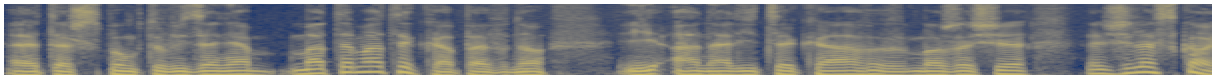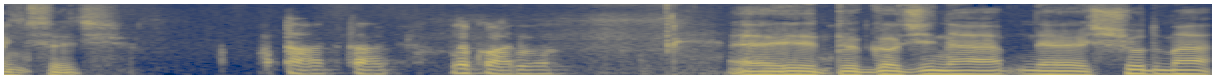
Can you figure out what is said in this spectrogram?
e, też z punktu widzenia matematyka pewno i analityka może się źle skończyć. Tak, tak, dokładnie. E, Godzina e, siódma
